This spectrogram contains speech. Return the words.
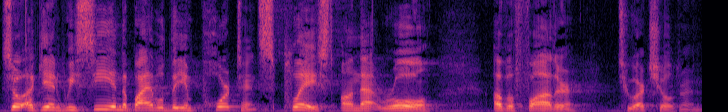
So again, we see in the Bible the importance placed on that role of a father to our children.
